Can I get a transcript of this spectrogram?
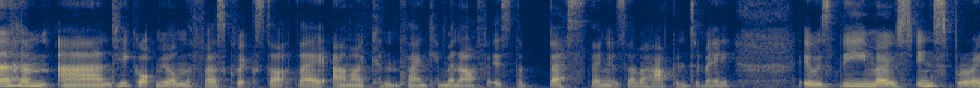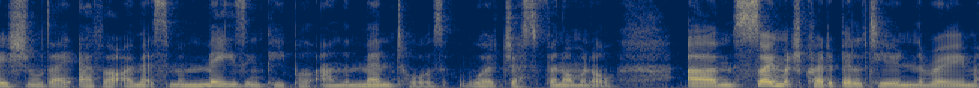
um, and he got me on the first quick start day and i couldn't thank him enough. It's the best thing that's ever happened to me. It was the most inspirational day ever. I met some amazing people and the mentors were just phenomenal. Um, so much credibility in the room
